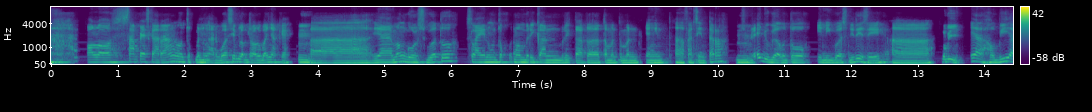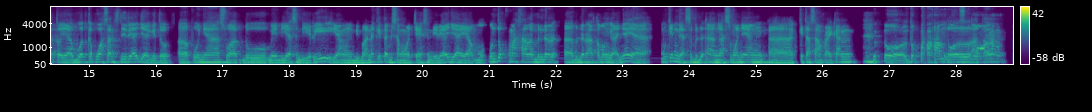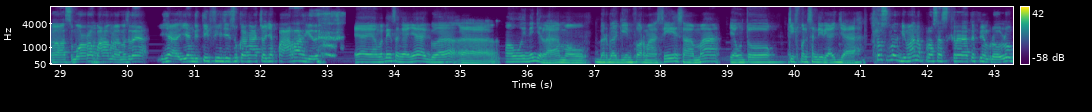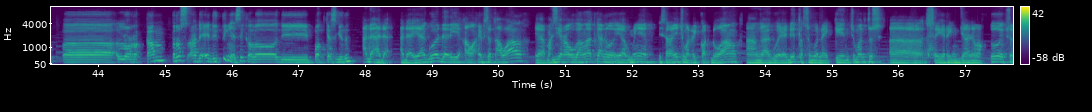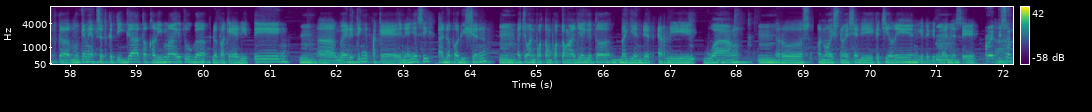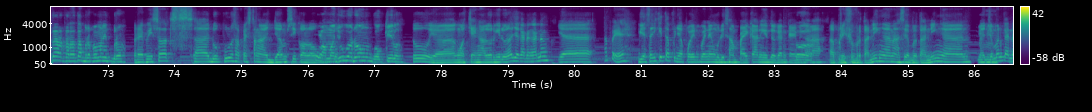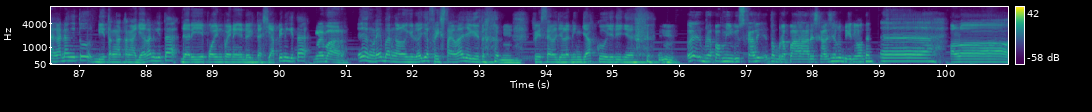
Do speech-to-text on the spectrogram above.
kalau sampai sekarang untuk mendengar gue sih belum terlalu banyak ya. Hmm. Eh, ya emang goals gue tuh selain untuk memberikan berita ke teman-teman yang eh, fans Inter, Hmm. sebenarnya juga untuk ini gue sendiri sih. eh, Bobby ya hobi atau ya buat kepuasan sendiri aja gitu. Eh, punya suatu media sendiri yang di mana kita bisa ngoceh sendiri aja ya. Untuk masalah bener eh, bener atau enggaknya ya yeah. Mungkin nggak seben- eh, nggak semuanya yang eh, kita sampaikan betul untuk paham kok Betul, semua atau- orang eh, semua orang Ah. paham lah maksudnya ya yang di TV aja suka ngaconya parah gitu Ya yang penting seenggaknya gue mau ini aja lah mau berbagi informasi sama ya untuk achievement sendiri aja. Terus lo gimana proses kreatifnya bro? Lo eh, lo rekam, terus ada editing gak sih kalau di podcast gitu? Ada ada ada ya gue dari awal episode awal ya masih raw banget kan ya pokoknya istilahnya cuma record doang ah, nggak gue edit langsung gue naikin. Cuman terus eh, seiring jalannya waktu episode ke mungkin episode ketiga atau kelima itu gue udah pakai editing. Hmm. Eh, gue editing pakai ini aja sih Adobe Audition. Hmm. Ya, cuman potong-potong aja gitu bagian dead air dibuang Hmm. terus noise noise nya dikecilin gitu-gitu Hmm. aja sih Per episode rata-rata berapa menit bro? per episode uh, 20 sampai setengah jam sih kalau lama juga dong, gokil. tuh ya ngoceh ngalur ngidul aja kadang-kadang ya apa ya biasanya kita punya poin-poin yang mau disampaikan gitu kan kayak Oh. misalnya uh, preview pertandingan hasil pertandingan nah Mhm. cuman kadang-kadang itu di tengah-tengah jalan kita dari poin-poin yang udah kita siapin kita Lebar. ya ngelebar ngalur ngidul aja freestyle aja gitu Hmm. freestyle jalan ninjaku jadinya Hmm. Eh, berapa minggu sekali atau berapa hari sekali sih lo bikin konten? Eh, kalau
